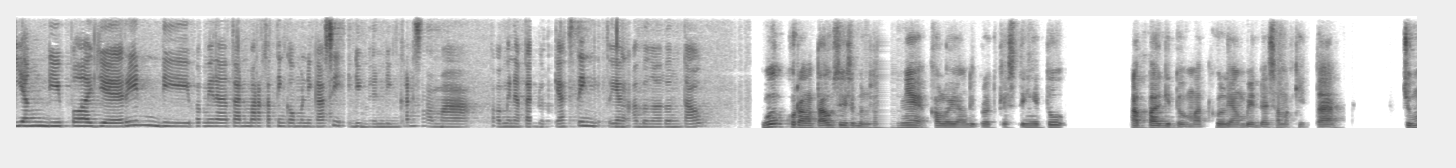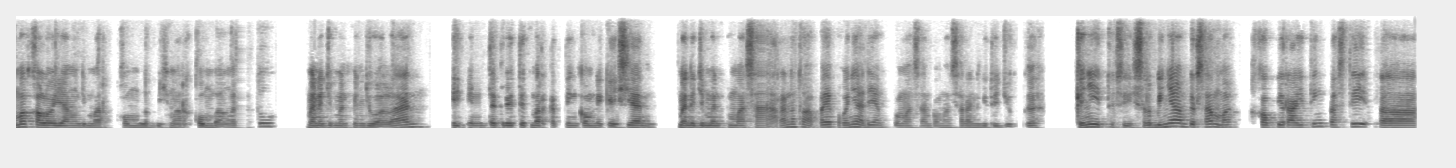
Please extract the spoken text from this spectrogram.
yang dipelajarin di peminatan marketing komunikasi dibandingkan sama peminatan broadcasting gitu yang abang-abang tahu? Gue kurang tahu sih sebenarnya kalau yang di broadcasting itu apa gitu matkul yang beda sama kita. Cuma kalau yang di markom lebih markom banget tuh manajemen penjualan, integrated marketing communication, manajemen pemasaran atau apa ya pokoknya ada yang pemasaran-pemasaran gitu juga. Kayaknya itu sih. Selebihnya hampir sama. Copywriting pasti uh,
